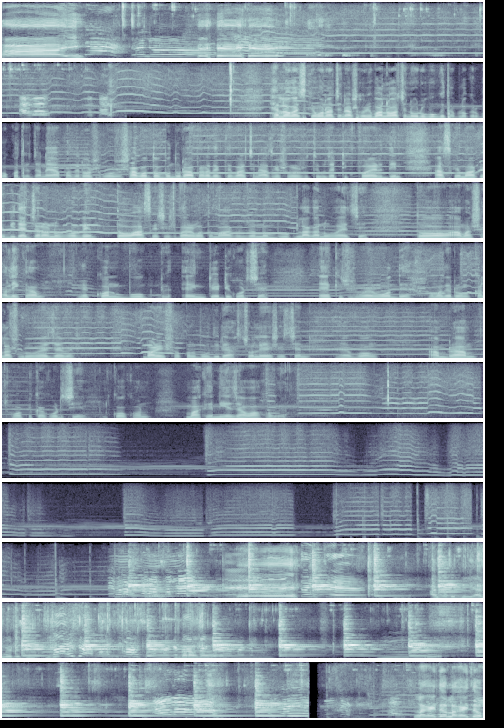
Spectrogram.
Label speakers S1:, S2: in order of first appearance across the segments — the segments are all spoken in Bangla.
S1: হাই। হ্যালো গাইস কেমন আছেন? আশা করি ভালো আছেন। অরুপঙ্কিতা ব্লকের পক্ষ থেকে জানাই আপনাদের অসংখ্য অসংখ্য স্বাগত। বন্ধুরা আপনারা দেখতে পাচ্ছেন আজকে সরস্বতী পূজার ঠিক পরের দিন। আজকে মাকে বিদায় জানানো হবে। তো আজকে শেষবারের মতো মাকে জন্য বুক লাগানো হয়েছে। তো আমার শালিকা এখন বুক রেডি করছে। কিছু সময়ের মধ্যে আমাদের রং খেলা শুরু হয়ে যাবে। বাড়ির সকল বৌদিরা চলে এসেছেন এবং আমরা অপেক্ষা করছি কখন মাকে নিয়ে যাওয়া হবে। আমি একটু দিই আমি একটু দিই দাঁড়াও দাঁড়াও। লাগাই দাও লাগাই দাও।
